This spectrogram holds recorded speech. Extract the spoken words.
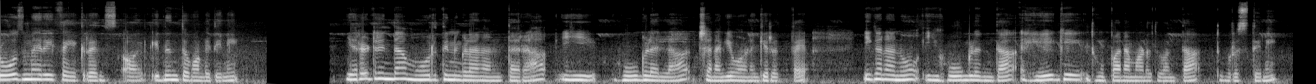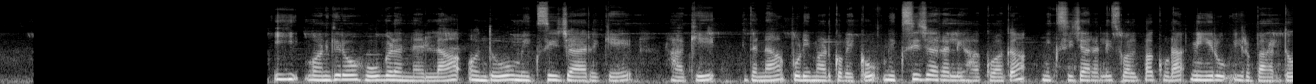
ರೋಸ್ಮೆರಿ ಫ್ರೇಗ್ರೆನ್ಸ್ ಆಯಿಲ್ ಇದನ್ನು ತೊಗೊಂಡಿದ್ದೀನಿ. ಎರಡರಿಂದ ಮೂರು ದಿನಗಳ ನಂತರ ಈ ಹೂಗಳೆಲ್ಲ ಚೆನ್ನಾಗಿ ಒಣಗಿರುತ್ತೆ. ಈಗ ನಾನು ಈ ಹೂಗಳಿಂದ ಹೇಗೆ ಧೂಪಾನ ಮಾಡೋದು ಅಂತ ತೋರಿಸ್ತೀನಿ. ಈ ಒಣಗಿರೋ ಹೂಗಳನ್ನೆಲ್ಲ ಒಂದು ಮಿಕ್ಸಿ ಜಾರಿಗೆ ಹಾಕಿ ಇದನ್ನ ಪುಡಿ ಮಾಡ್ಕೋಬೇಕು. ಮಿಕ್ಸಿ ಜಾರಲ್ಲಿ ಹಾಕುವಾಗ ಮಿಕ್ಸಿ ಜಾರಲ್ಲಿ ಸ್ವಲ್ಪ ಕೂಡ ನೀರು ಇರಬಾರ್ದು.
